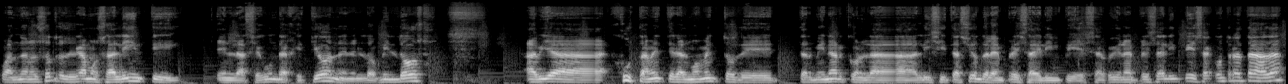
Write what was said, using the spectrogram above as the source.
Cuando nosotros llegamos al INTI en la segunda gestión, en el 2002, había, justamente era el momento de terminar con la licitación de la empresa de limpieza. Había una empresa de limpieza contratada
